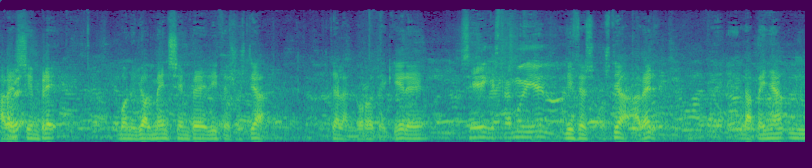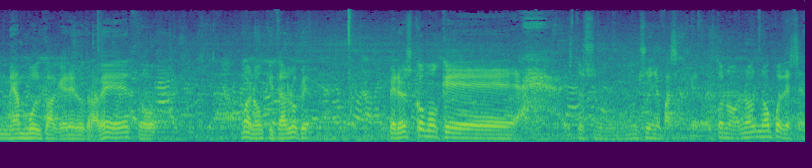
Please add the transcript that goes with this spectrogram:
A ver, siempre, bueno, yo al menos siempre dices, hostia, hostia, la Andorra te quiere. Sí, que está muy bien. Dices, hostia, a ver, la peña me han vuelto a querer otra vez. O, bueno, quizás lo que. Pero es como que. ah, Esto es un, un sueño pasajero. Esto no, no, no puede ser.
